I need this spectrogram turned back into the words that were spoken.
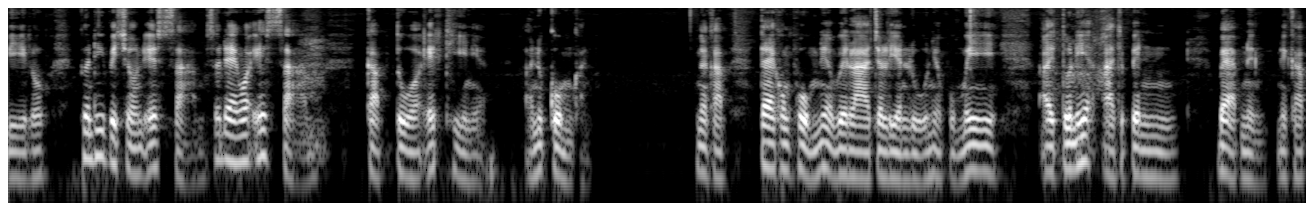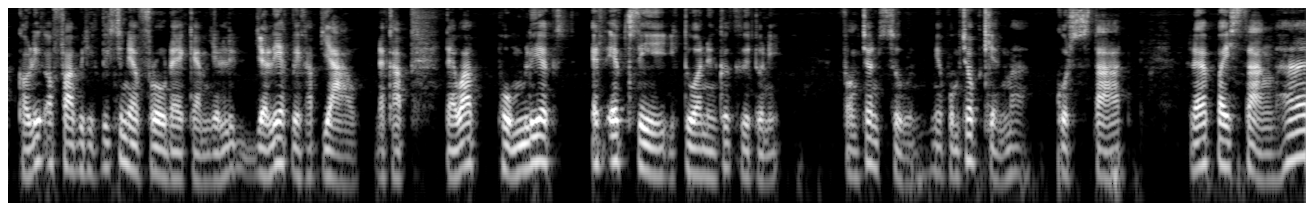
B ลบเคลื่อนที่ไปชน S3 แสดงว่า S3 กับตัว ST เนี่ยอนุกรมกันนะครับ แต่ของผมเนี่ยเวลาจะเรียนรู้เนี่ยผมไม่ไอตัวนี้อาจจะเป็น แบบหนึ่งนะครับเขาเรียก alphabetic dictionary flow diagram อย่าอย่าเรียกเลยครับยาวนะครับ แต่ว่าผมเรียก SFC อีกตัวหนึ่งก็คือตัวนี้ฟังก์ชัน0เนี่ยผมชอบเขียนมากกด start แล้วไปสั่งให้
